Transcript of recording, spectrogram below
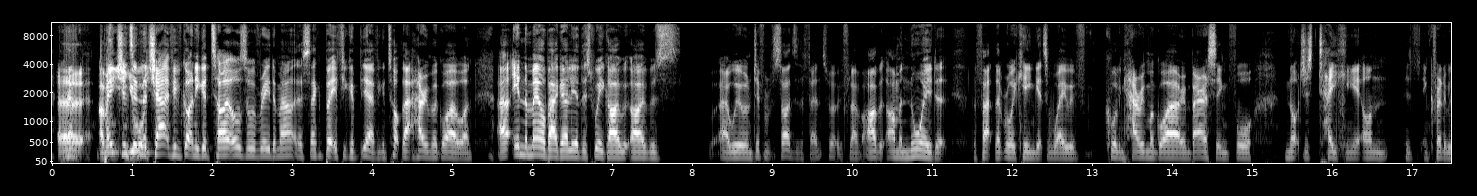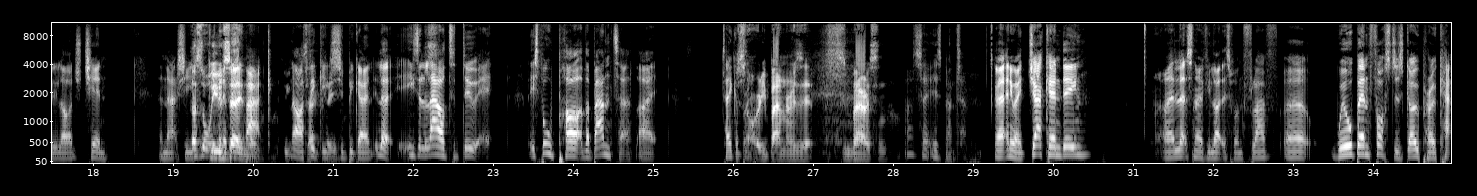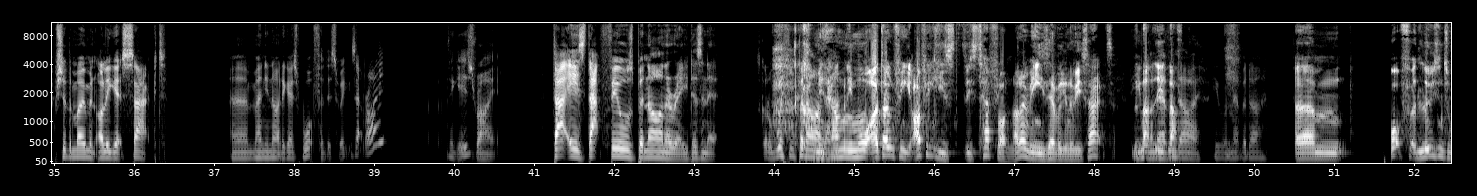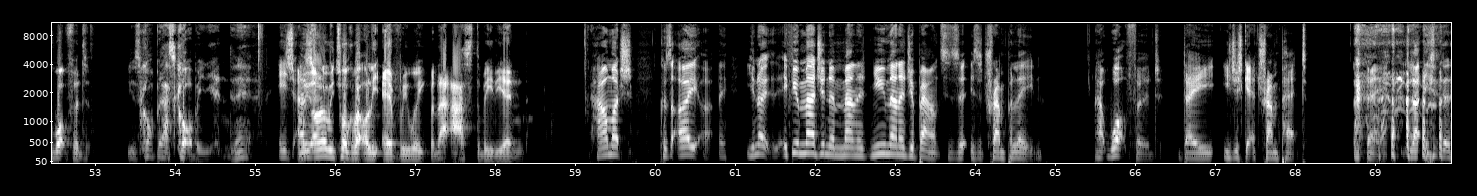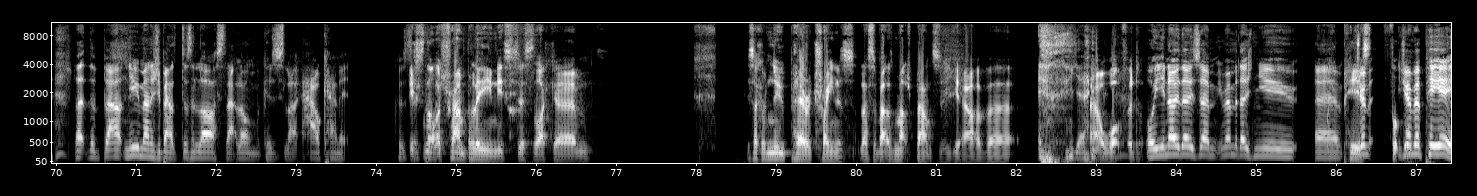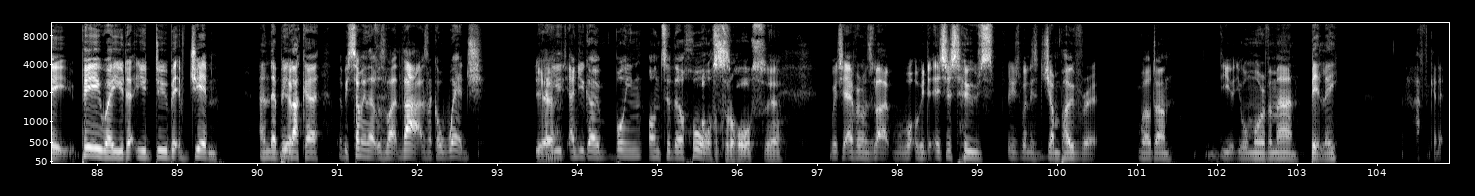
Uh, Um, I mean, patrons you in the want- chat, if you've got any good titles, we'll read them out in a second. But if you could, yeah, if you can top that Harry Maguire one. Uh, in the mailbag earlier this week, I, I was, uh, we were on different sides of the fence, weren't we, Flav? I, I'm annoyed at the fact that Roy Keane gets away with calling Harry Maguire embarrassing for not just taking it on his incredibly large chin and actually That's what we giving were a bit saying, though. back. No, I think he should be going. Look, he's allowed to do it. It's all part of the banter. Like, take a It's break. not really banner, is it? It's embarrassing. I'd say it is banter. Uh, anyway, Jack Endine. Uh, let us know if you like this one, Flav. Uh, will Ben Foster's GoPro capture the moment Ollie gets sacked? Uh, Man United against Watford this week. Is that right? I think it is right. That is that feels banana-y, doesn't it? It's got a whiff of banana. I mean, how many more? I don't think. I think he's he's Teflon. I don't think he's ever going to be sacked. He No- will never nothing- die. He will never die. Um, Watford losing to Watford. It's got. to be, That's got to be the end, isn't it? Is I, mean, I know we talk about Ollie every week, but that has to be the end. How much? Because I, I- you know, if you imagine a man, new manager bounce is a, is a trampoline. At Watford, they you just get a trampette. Like, the, like the bounce, new manager bounce doesn't last that long because, like, how can it? Because It's not a trampoline. It's just like um, it's like a new pair of trainers. That's about as much bounce as you get out of uh, yeah. out of Watford. Or you know those um, you remember those new um, do you remember, do you remember PE PE where you'd you'd do a bit of gym and there'd be Yep. like a there'd be something that was like that, it's like a wedge, yeah, and you and you go boing onto the horse. onto the horse. Yeah, which everyone's like, "What we?" Do? It's just who's who's willing to jump over it. Well done. You, you're more of a man, Billy. I forget it.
